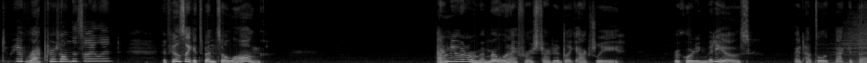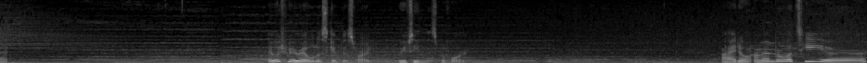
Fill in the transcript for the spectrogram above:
Do we have raptors on this island? It feels like it's been so long. I don't even remember when I first started, like, actually recording videos. I'd have to look back at that. I wish we were able to skip this part. We've seen this before. I don't remember what's here.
